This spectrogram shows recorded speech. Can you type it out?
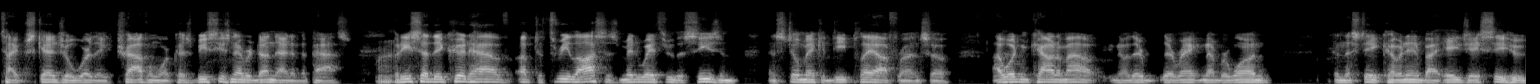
type schedule where they travel more because BC's never done that in the past. Right. But he said they could have up to three losses midway through the season and still make a deep playoff run. So I wouldn't count them out. You know, they're they're ranked number one in the state coming in by AJC, who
